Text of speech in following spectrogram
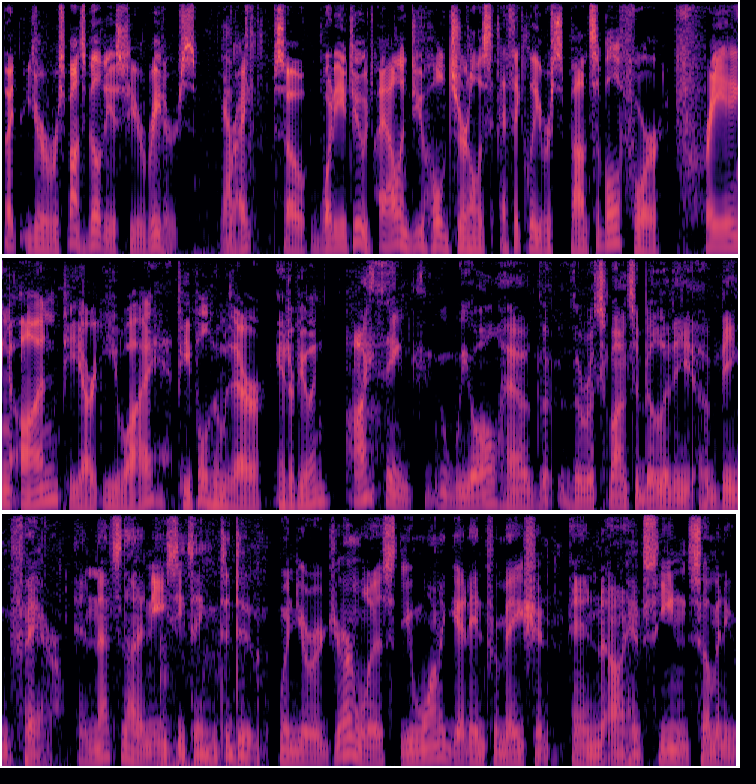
But your responsibility is to your readers. Yep. Right? So, what do you do? Alan, do you hold journalists ethically responsible for preying on, P R E Y, people whom they're interviewing? I think we all have the- responsibility of being fair. And that's not an easy thing to do. When you're a journalist, you want to get information. And I have seen so many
